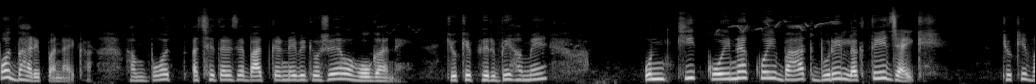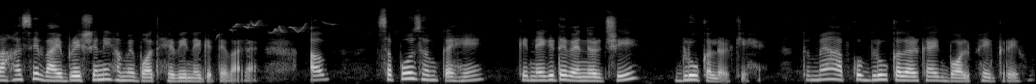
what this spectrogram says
बहुत भारीपन आएगा। हम बहुत अच्छे तरह से बात करने की कोशिश है वो होगा नहीं क्योंकि फिर भी हमें उनकी कोई ना कोई बात बुरी लगती ही जाएगी क्योंकि वहाँ से वाइब्रेशन ही हमें बहुत हैवी नेगेटिव आ रहा है। अब सपोज़ हम कहें कि नेगेटिव एनर्जी ब्लू कलर की है तो मैं आपको ब्लू कलर का एक बॉल फेंक रही हूँ।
